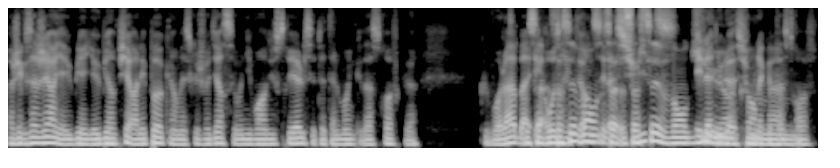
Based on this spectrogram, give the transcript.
Enfin, J'exagère, il y a eu bien, il y a eu bien pire à l'époque, hein, mais ce que je veux dire, c'est au niveau industriel, c'était tellement une catastrophe que, que voilà, bah, Ça- Heroes ça s'est Reborn, vendu- c'est la suite vendu, et l'annulation hein, de la catastrophe.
